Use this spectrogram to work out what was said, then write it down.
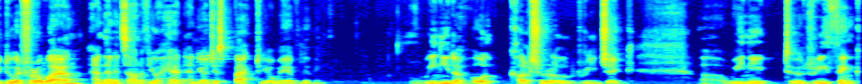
You do it for a while and then it's out of your head and you're just back to your way of living. We need a whole cultural rejig. Uh, we need to rethink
